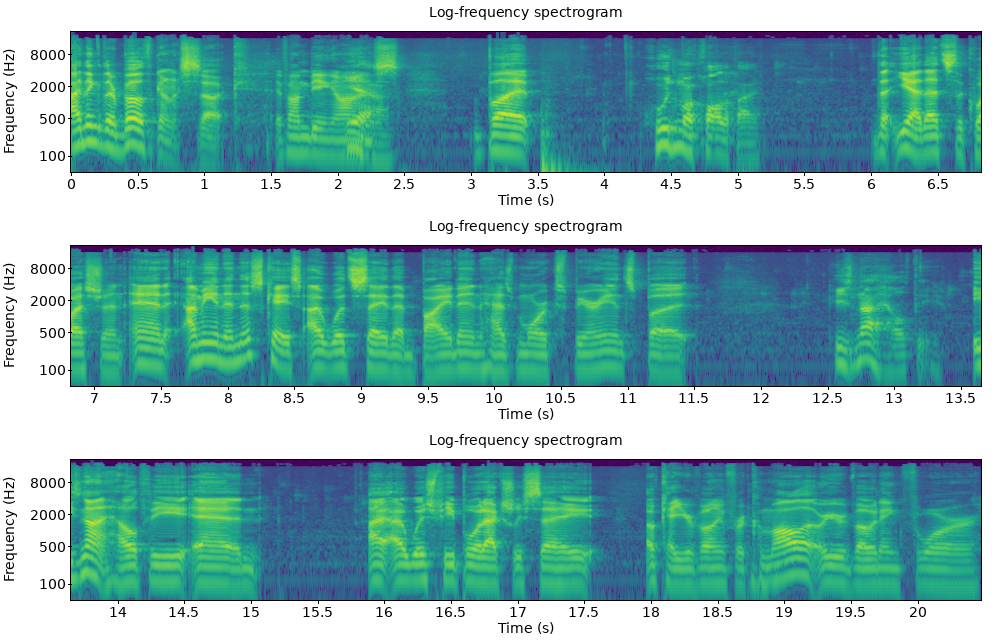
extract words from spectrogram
I think they're both gonna suck if I'm being honest. Yeah. But Who's more qualified? That, yeah, that's the question. And I mean, in this case, I would say that Biden has more experience, but He's not healthy. he's not healthy. And I, I wish people would actually say, okay, you're voting for Kamala or you're voting for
